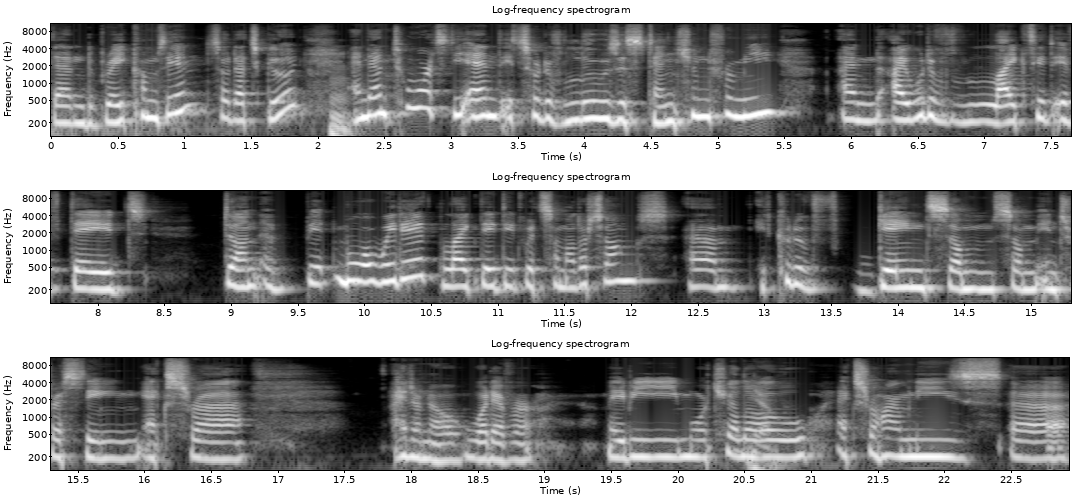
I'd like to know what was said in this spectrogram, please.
then the break comes in. So that's good. And then towards the end it sort of loses tension for me. And I would have liked it if they'd done a bit more with it, like they did with some other songs. Um, it could have gained some some interesting extra, I don't know, whatever maybe more cello, extra harmonies, uh,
